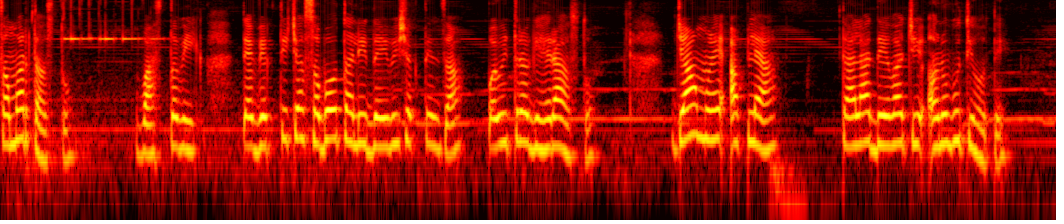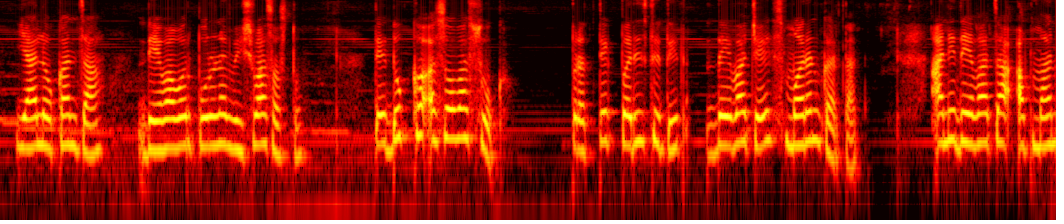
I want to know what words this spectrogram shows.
समर्थ असतो. वास्तविक त्या व्यक्तीच्या सभोवताली दैवी शक्तींचा पवित्र घेरा असतो ज्यामुळे आपल्या त्याला देवाची अनुभूती होते. या लोकांचा देवावर पूर्ण विश्वास असतो. ते दुःख असो वा सुख प्रत्येक परिस्थितीत देवाचे स्मरण करतात. आणि देवाचा अपमान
